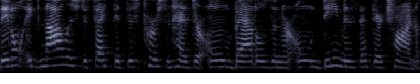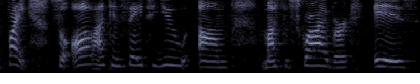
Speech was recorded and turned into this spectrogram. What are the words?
They don't acknowledge the fact that this person has their own battles and their own demons that they're trying to fight. So all I can say to you, um, my subscriber, is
